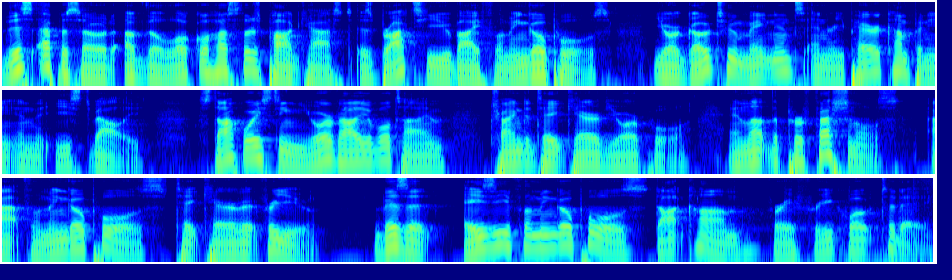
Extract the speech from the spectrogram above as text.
This episode of the Local Hustlers podcast is brought to you by Flamingo Pools, your go to maintenance and repair company in the East Valley. Stop wasting your valuable time trying to take care of your pool and let the professionals at Flamingo Pools take care of it for you. Visit azflamingopools.com for a free quote today.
